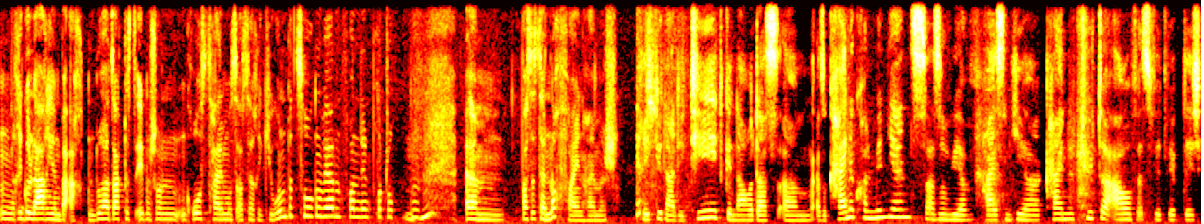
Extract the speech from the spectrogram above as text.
Regularien beachten. Du sagtest eben schon, ein Großteil muss aus der Region bezogen werden von den Produkten. Mhm. Ähm, was ist denn noch feinheimisch? Regionalität, genau das, ähm, also keine Convenience, also wir reißen hier keine Tüte auf, es wird wirklich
